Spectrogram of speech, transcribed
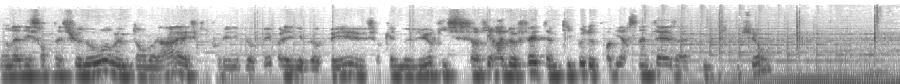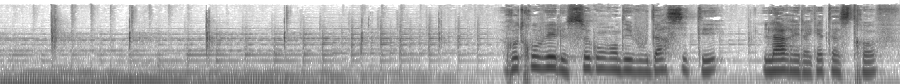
On a des centres nationaux, en même temps, voilà, est-ce qu'il faut les développer, pas les développer, sur quelle mesure, qui servira de fait un petit peu de première synthèse à cette discussion. Retrouvez le second rendez-vous d'Arcité, l'art et la catastrophe,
